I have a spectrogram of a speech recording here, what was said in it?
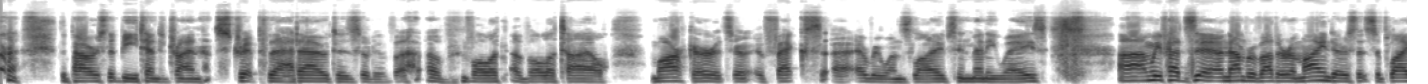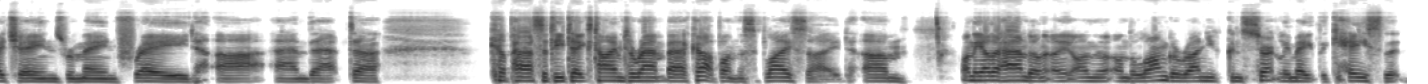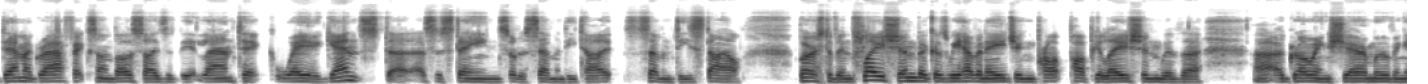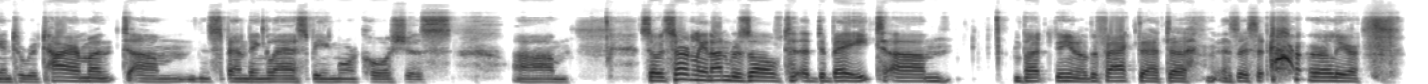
the powers that be tend to try and strip that out as sort of a, a, a volatile marker. It affects uh, everyone's lives in many ways. Um, we've had a number of other reminders that supply chains remain frayed uh, and that. Uh, capacity takes time to ramp back up on the supply side. Um, on the other hand, on, on, the, on the longer run, you can certainly make the case that demographics on both sides of the Atlantic weigh against uh, a sustained sort of 70 ty- 70s style burst of inflation because we have an aging pro- population with a, a growing share moving into retirement, um, spending less, being more cautious. Um, so it's certainly an unresolved uh, debate. Um, but you know the fact that, uh, as I said earlier,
